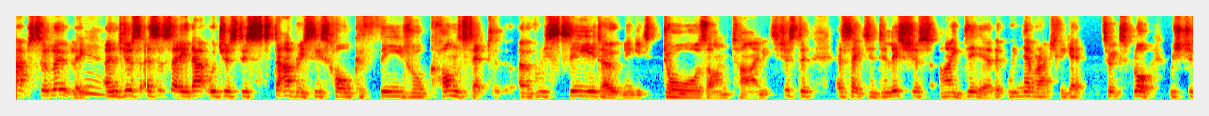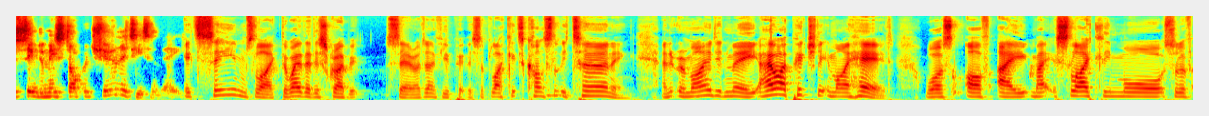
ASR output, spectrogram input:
Absolutely. Yeah. And just as I say, that would just establish this whole cathedral concept of we see it opening its doors on time. It's just a, as I say, it's a delicious idea that we never actually get to explore, which just seemed a missed opportunity to me. It seems like the way they describe it, Sarah. I don't know if you picked this up. Like it's constantly turning, and it reminded me how I pictured it in my head was of a slightly more sort of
